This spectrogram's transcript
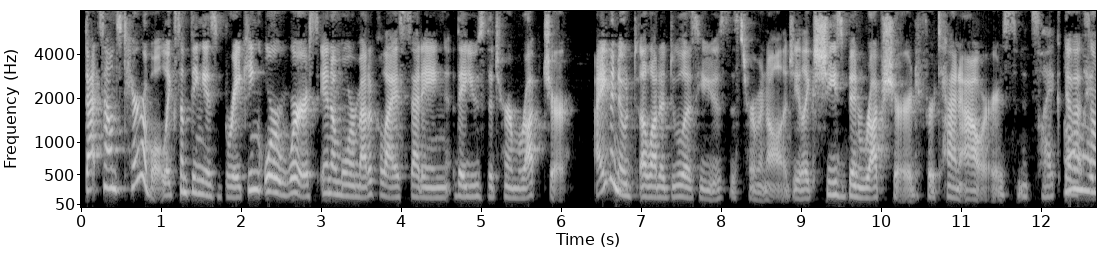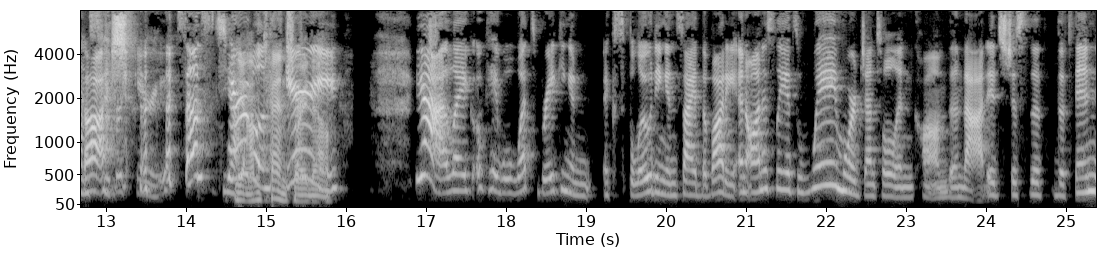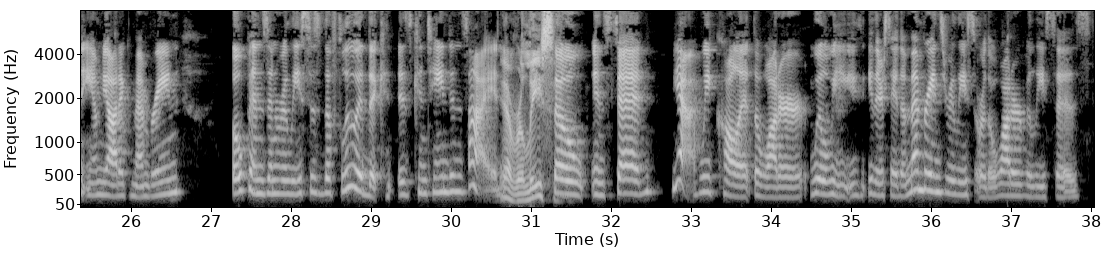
that sounds terrible. Like something is breaking, or worse, in a more medicalized setting, they use the term rupture. I even know a lot of doulas who use this terminology. Like she's been ruptured for 10 hours. And it's like, yeah, oh my gosh. scary. that sounds terrible yeah, and scary. Right yeah, like, okay, well, what's breaking and exploding inside the body? And honestly, it's way more gentle and calm than that. It's just the the thin amniotic membrane opens and releases the fluid that is contained inside. Yeah, release. So instead, yeah, we call it the water. Will we either say the membranes release or the water releases?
